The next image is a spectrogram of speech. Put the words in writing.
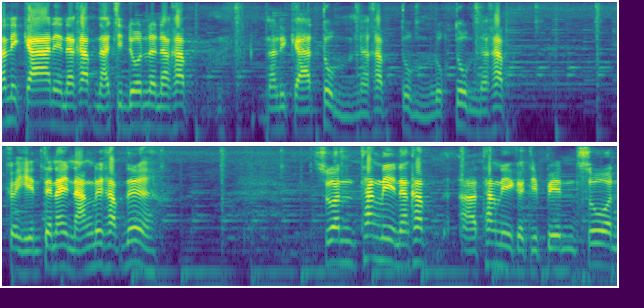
นาฬิกาเนี่ยนะครับนาจิดนเลยนะครับ นาฬิกาตุ่มนะครับ ตุ่มลูกตุ่มนะครับ เคยเห็นแต่ในหนังด้วยครับเด้อส่วนทั้งนี้นะครับอ่าทั้งนี้ก็จะเป็นโซน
